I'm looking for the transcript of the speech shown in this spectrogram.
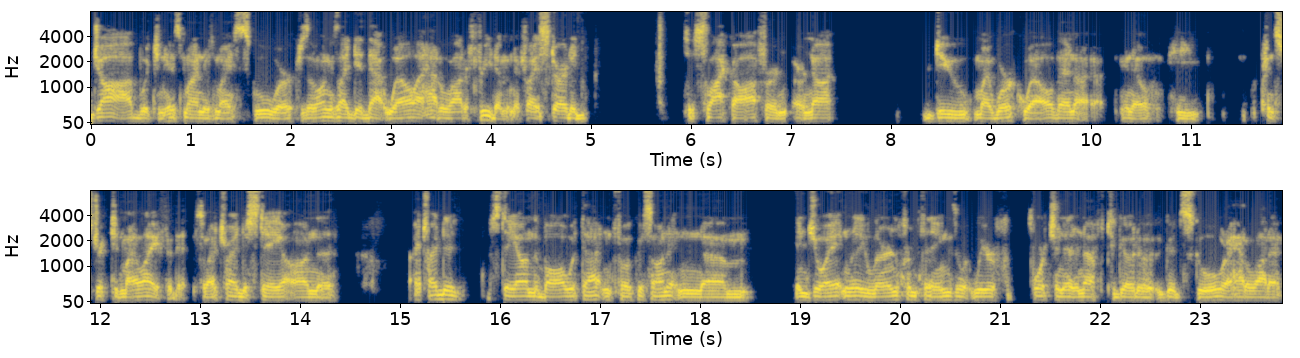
job, which in his mind was my schoolwork, as long as I did that well, I had a lot of freedom. And if I started to slack off or or not do my work well, then I, you know, he constricted my life a bit. So I tried to stay on the, I tried to stay on the ball with that and focus on it and um, enjoy it and really learn from things. We were fortunate enough to go to a good school where I had a lot of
